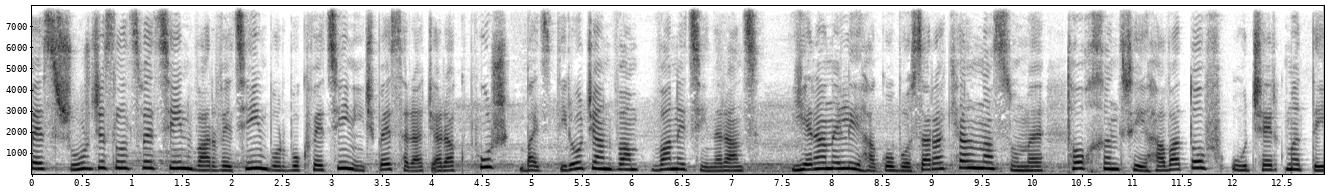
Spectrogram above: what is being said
պես շուրջս լծվեցին, վարվեցին, բորբոքվեցին, ինչպես հրաճարակ փուշ, բայց Տիրոջ անվամ վանեցի նրանց։ Երանելի Հակոբոս Արաքյալն ասում է. «Թող խնդրի հավատով ու չերկմտի։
